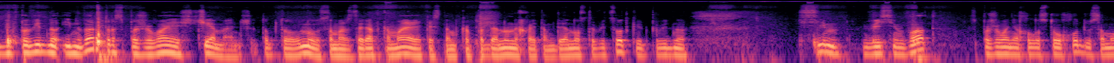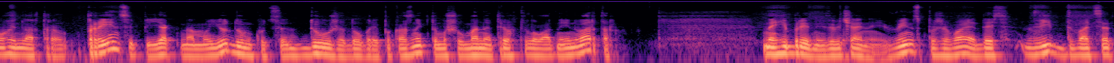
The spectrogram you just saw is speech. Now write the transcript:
відповідно, інвертор споживає ще менше. Тобто, ну, сама ж зарядка має якесь там КПД, ну нехай там 90%, відповідно, 7-8 Вт споживання холостого ходу самого інвертора. В принципі, як на мою думку, це дуже добрий показник, тому що в мене 3 кВт інвертор. Не гібридний, звичайний, він споживає десь від 20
